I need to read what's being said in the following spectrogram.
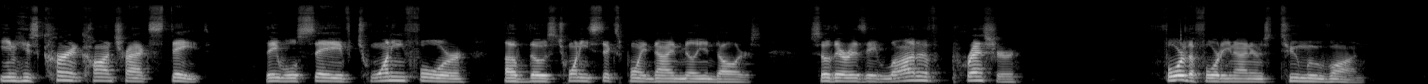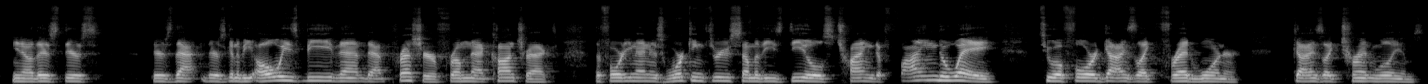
in his current contract state, they will save 24 of those $26.9 million. So there is a lot of pressure for the 49ers to move on. You know, there's there's there's that there's going to be always be that that pressure from that contract. The 49ers working through some of these deals trying to find a way to afford guys like Fred Warner, guys like Trent Williams.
